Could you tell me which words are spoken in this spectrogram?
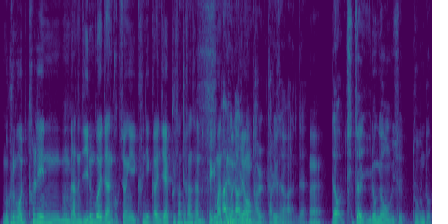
뭐 그런 거 어디 털린다든지 이런 거에 대한 걱정이 크니까 이제 애플 선택하는 사람들 되게 많단 아니 나는 말이죠. 좀 달, 다르게 생각하는데. 네. 내가 진짜 이런 경험 있어요? 두 분도?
